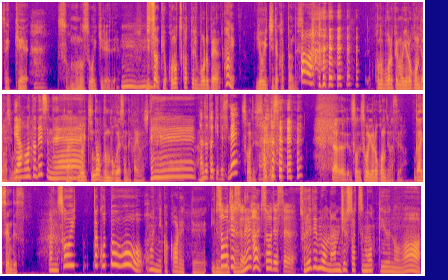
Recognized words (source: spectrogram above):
絶景。はい。そうものすごい綺麗で、うん。実は今日この使ってるボールペン。はい余市で買ったんです。このボールペンも喜んでますもんいや本当ですね、はい、余市の文房具屋さんで買いました、えー。あの時ですね。そうですそうです。そうすごい喜んでますよ。凱旋です。あのそういったことを本に書かれているんですよね。そうです。はい、そうです。それでもう何十冊もっていうのは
